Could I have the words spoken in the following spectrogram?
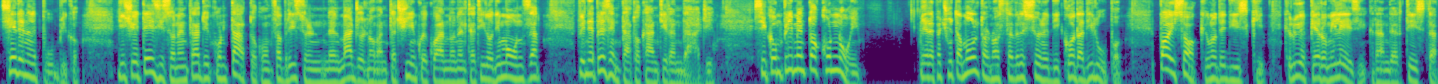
siede nel pubblico. Dice Tesi sono entrato in contatto con Fabrizio nel, maggio del 95 quando nel Teatino di Monza venne presentato Canti Randagi. Si complimentò con noi mi era piaciuta molto la nostra versione di Coda di Lupo. Poi so che uno dei dischi, che lui è Piero Milesi, grande artista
